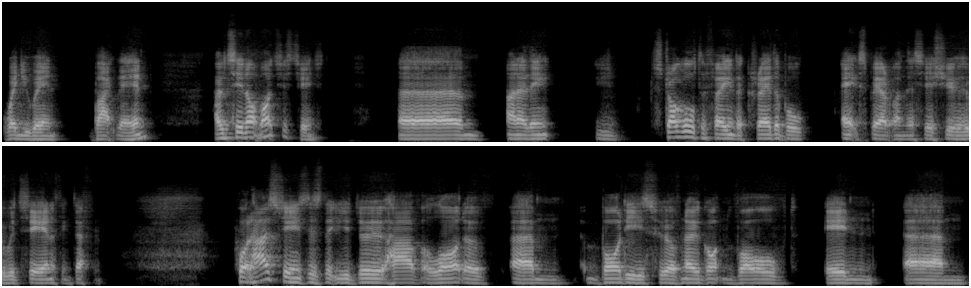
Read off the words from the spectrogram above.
when you went back then? I would say not much has changed. Um, and I think you struggle to find a credible expert on this issue who would say anything different. What has changed is that you do have a lot of um, bodies who have now got involved in um,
